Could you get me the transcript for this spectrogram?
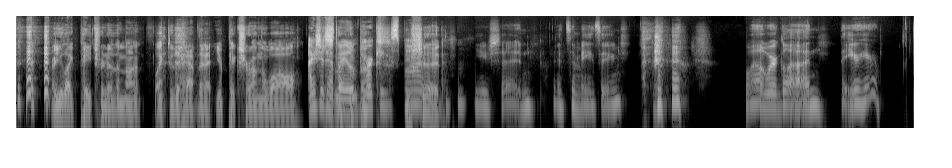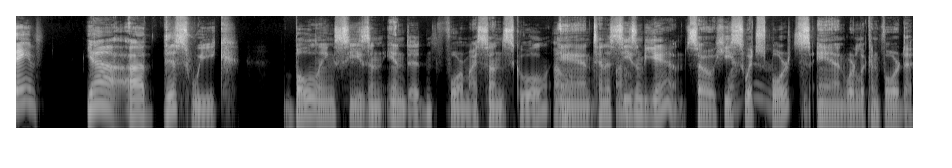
Are you like patron of the month? Like, do they have that your picture on the wall? I should have my own parking spot. You should. Mm-hmm. You should. It's amazing. well, we're glad that you're here, Dave. Yeah, uh, this week bowling season ended for my son's school oh, and tennis wow. season began. So he wow. switched sports, and we're looking forward to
